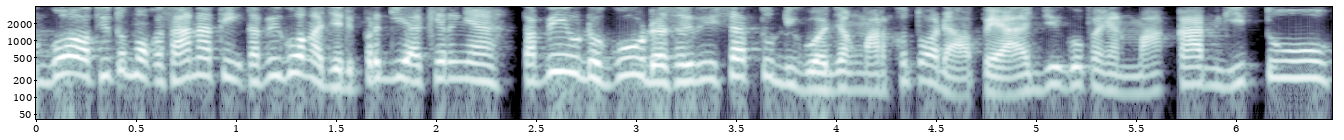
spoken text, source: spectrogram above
gue waktu itu mau ke sana ti, tapi gue nggak jadi pergi akhirnya. Tapi udah gue udah sering riset tuh di Guanjang Market tuh ada apa aja, gue pengen makan gitu.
